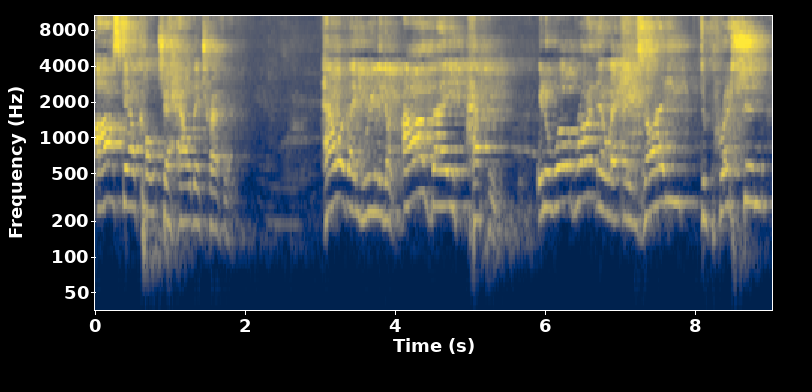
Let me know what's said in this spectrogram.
Ask our culture how they're traveling. How are they really going? Are they happy? In a world right now where anxiety, depression,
